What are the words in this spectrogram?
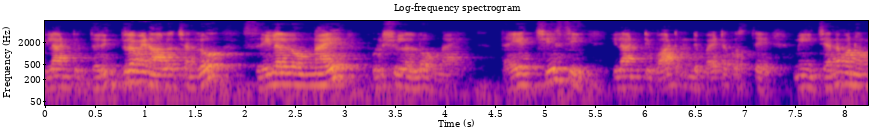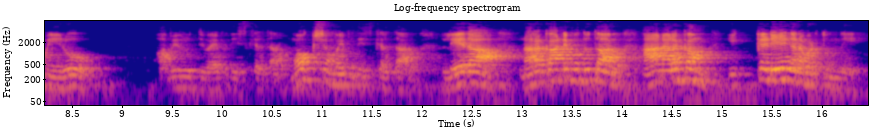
ఇలాంటి దరిద్రమైన ఆలోచనలు స్త్రీలలో ఉన్నాయి పురుషులలో ఉన్నాయి. దయచేసి ఇలాంటి వాటి నుండి బయటకు వస్తే మీ జన్మను మీరు అభివృద్ధి వైపు తీసుకెళ్తారు మోక్షం వైపు తీసుకెళ్తారు లేదా నరకాన్ని పొందుతారు. ఆ నరకం ఇక్కడే కనబడుతుంది.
